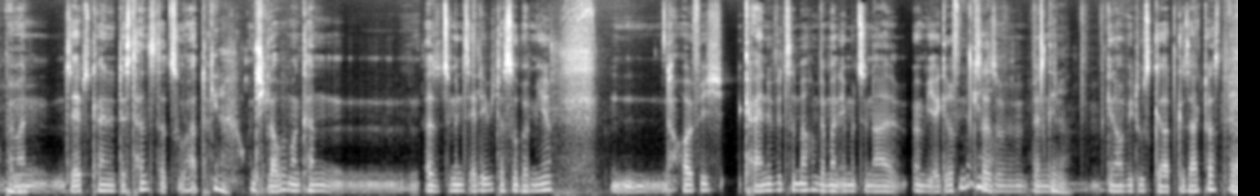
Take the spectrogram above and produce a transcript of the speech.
weil man selbst keine Distanz dazu hat. Genau. Und ich glaube, man kann, also zumindest erlebe ich das so bei mir, häufig keine Witze machen, wenn man emotional irgendwie ergriffen ist Genau. Also wenn, genau, genau wie du es gerade gesagt hast, ja.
